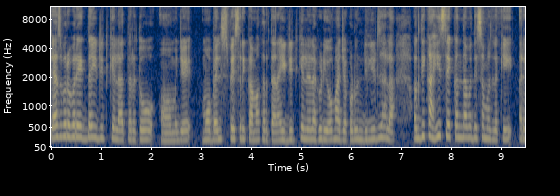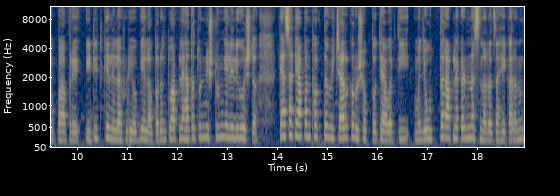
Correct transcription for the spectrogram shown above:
त्याचबरोबर एकदा एडिट केला तर तो म्हणजे मोबाईल स्पेस रिकामा करताना एडिट केलेला व्हिडिओ माझ्याकडून डिलीट झाला. अगदी काही सेकंदामध्ये समजलं की अरे बापरे एडिट केलेला व्हिडिओ गेला. परंतु आपल्या हातातून निष्ठून गेलेली गोष्ट. त्यासाठी आपण फक्त विचार करू शकतो त्यावरती म्हणजे उत्तर आपल्याकडे नसणारच आहे. कारण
